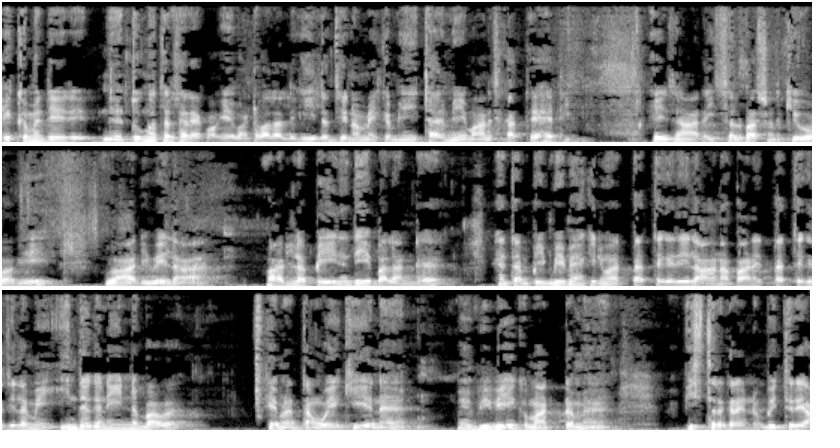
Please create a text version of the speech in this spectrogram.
එකම දේ තුන් හතර සැරයක් වගේ වටවලල්ල ගිහිල්ලා තියෙනවා මේක මේ මේ මානසිකත්වයේ ඇති. ඒ නිසා අර ඉස්සල් ප්‍රශ්නට කිව්වා වගේ වාඩි වෙලා වාඩිලා පේන දේ බලන්න. නැත්නම් පිම්බීම හැකිලිමත් පැත්තක දාලා ආනාපානෙත් පැත්තක දාලා මේ ඉඳගෙන ඉන්න බව එහෙම නැත්නම් ඔය කියන මේ විවේක මට්ටම විස්තර කරන්න විතරේ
